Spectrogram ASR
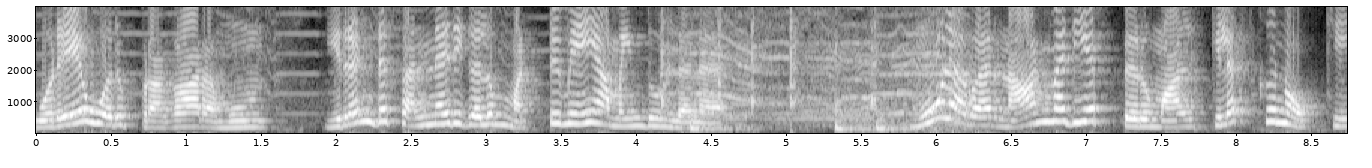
ஒரே ஒரு பிரகாரமும் இரண்டு சன்னதிகளும் மட்டுமே அமைந்துள்ளன. மூலவர் நான்மதிய பெருமாள் கிழக்கு நோக்கி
